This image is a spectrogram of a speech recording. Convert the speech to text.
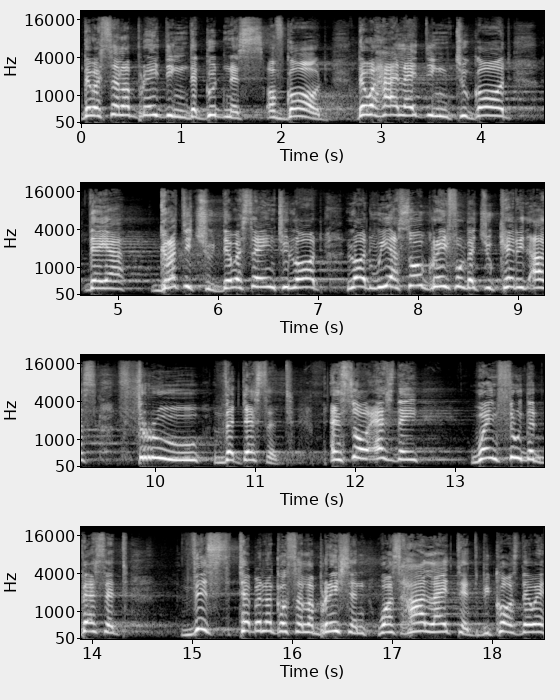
They were celebrating the goodness of God. They were highlighting to God their gratitude. They were saying to Lord, Lord, we are so grateful that you carried us through the desert. And so as they went through the desert, this tabernacle celebration was highlighted because they were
